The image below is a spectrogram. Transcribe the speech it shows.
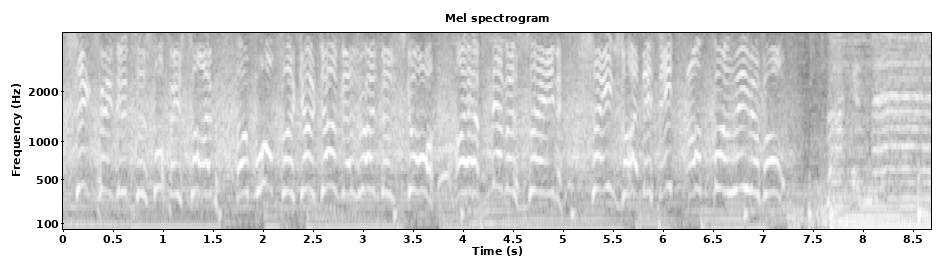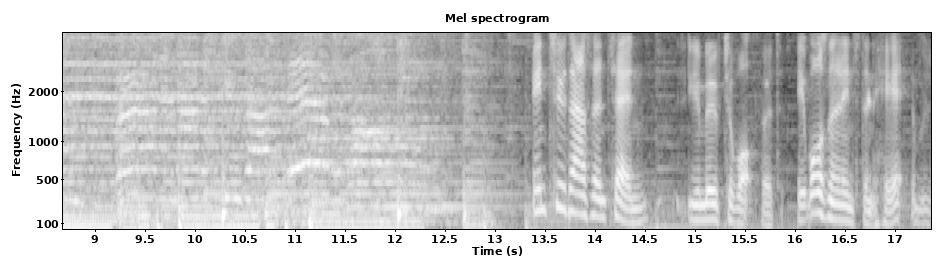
six minutes into stoppage time, and Watford go down the other end and score. I have never seen scenes like this, it's unbelievable! In 2010, you moved to Watford. It wasn't an instant hit. It was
